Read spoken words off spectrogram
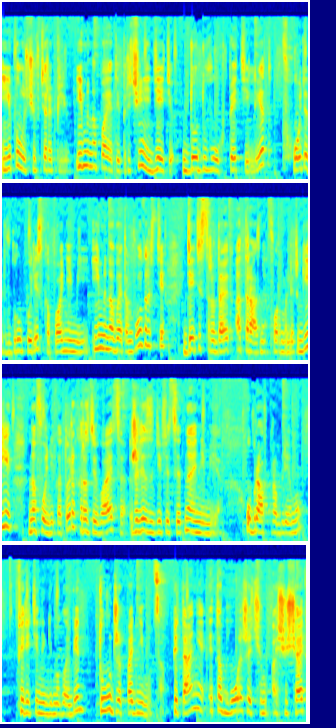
и получив терапию. Именно по этой причине дети до 2-5 лет входят в группу риска по анемии. Именно в этом возрасте дети страдают от разных форм аллергии, на фоне которых развивается железодефицитная анемия. Убрав проблему, ферритин и гемоглобин тут же поднимутся. Питание – это больше, чем ощущать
